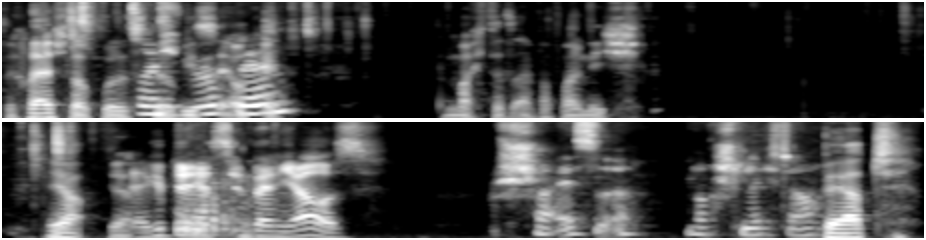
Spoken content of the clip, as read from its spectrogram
The crash log will Soll still be würfeln? okay. Dann mache ich das einfach mal nicht. Ja, Ja. wer gibt denn jetzt den Benny aus? Scheiße. Noch schlechter. Bert.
